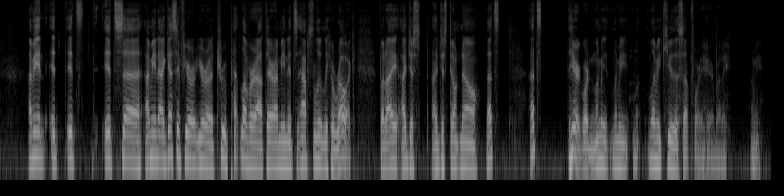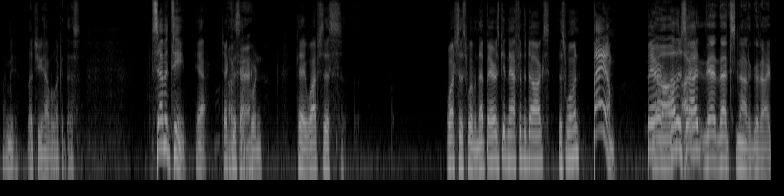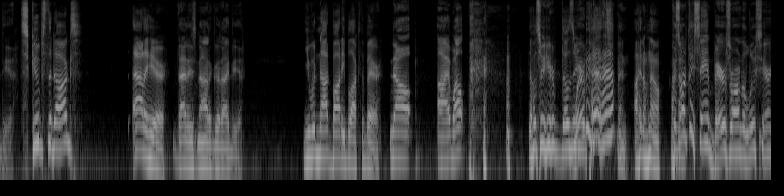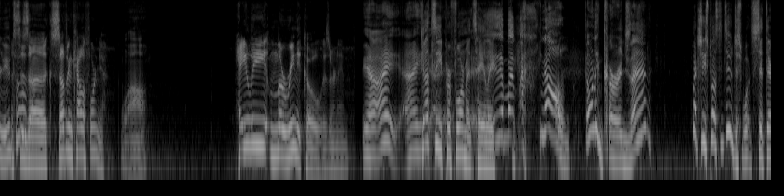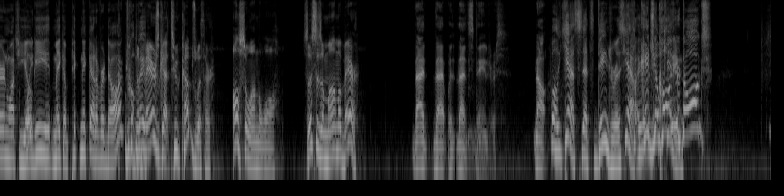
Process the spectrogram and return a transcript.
I mean, it it's it's uh I mean, I guess if you're you're a true pet lover out there, I mean, it's absolutely heroic. But I I just I just don't know. That's that's here, Gordon. Let me let me let me cue this up for you here, buddy. Let me let me let you have a look at this. 17. Yeah. Check this out, Gordon. Okay, watch this. Watch this woman. That bear is getting after the dogs. This woman, bam! Bear, No, other I- side, that, that's not a good idea. scoops the dogs out of here. That is not a good idea. You would not body block the bear. No, I well, Those are your those are where your did pets. that happen? I don't know. Because aren't they saying bears are on the loose here in Utah? This is uh, Southern California. wow. Hailey Morinico is her name. Yeah, I, I Gutsy uh, performance, Hailey. But, no, don't encourage that. What's she supposed to do? Just wa- sit there and watch Yogi make a picnic out of her dog? The maybe- bear's got two cubs with her, also on the wall. So this is a mama bear. That that was that's dangerous. No, Well, yes, that's dangerous. Yeah. can't you no call kidding. your dogs?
